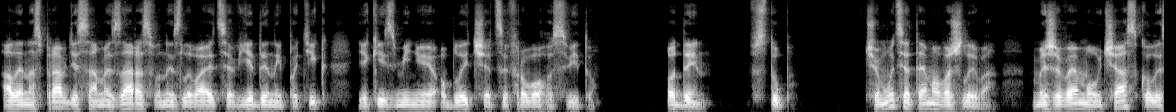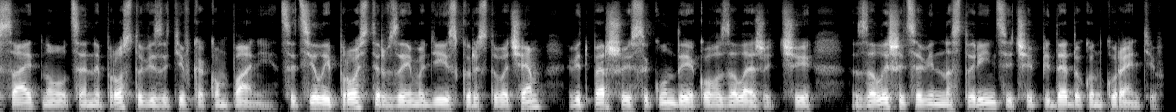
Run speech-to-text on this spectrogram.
Але насправді саме зараз вони зливаються в єдиний потік, який змінює обличчя цифрового світу. 1. Вступ. Чому ця тема важлива? Ми живемо у час, коли сайт ну, це не просто візитівка компанії, це цілий простір взаємодії з користувачем, від першої секунди якого залежить, чи залишиться він на сторінці, чи піде до конкурентів.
